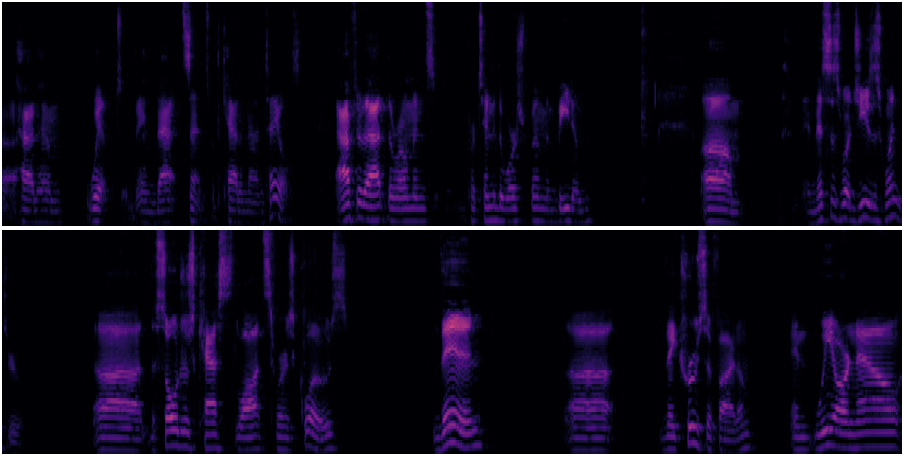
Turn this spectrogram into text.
uh, had him whipped in that sense with the cat of nine tails. After that, the Romans pretended to worship him and beat him. Um, and this is what Jesus went through. Uh, the soldiers cast lots for his clothes then uh, they crucified him, and we are now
